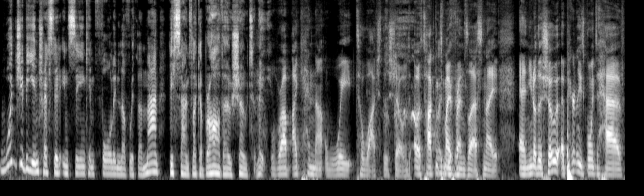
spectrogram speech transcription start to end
Would you be interested in seeing him fall in love with the man? This sounds like a Bravo show to me. Well, Rob, I cannot wait to watch this show. I was talking to my friends last night, and you know, the show apparently is going to have,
